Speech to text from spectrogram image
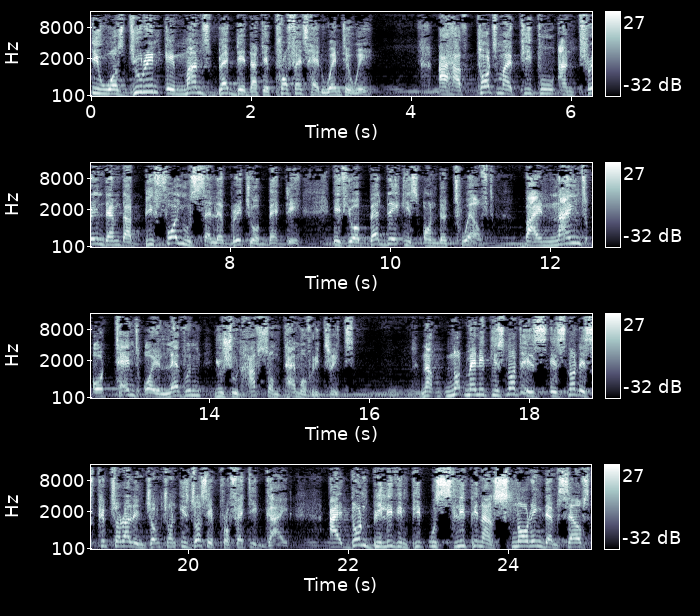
it was during a man's birthday that a prophet's head went away. I have taught my people and trained them that before you celebrate your birthday, if your birthday is on the 12th, by 9th or 10th or 11th, you should have some time of retreat. Now, not many, it's not a, it's not a scriptural injunction, it's just a prophetic guide. I don't believe in people sleeping and snoring themselves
